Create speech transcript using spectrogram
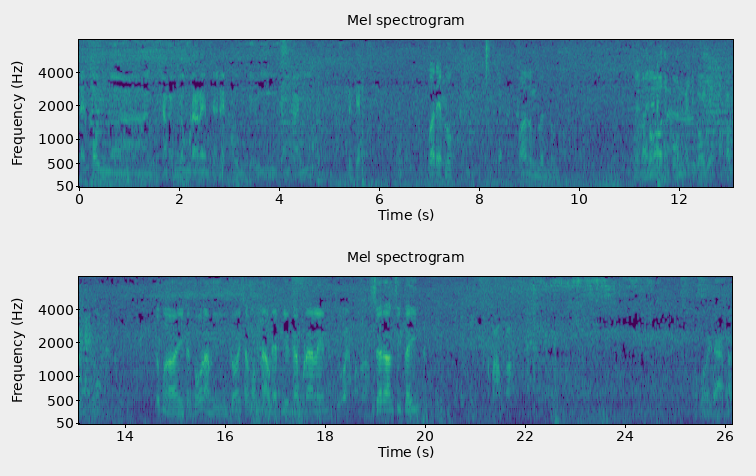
đẹp hơn uh, sản phẩm Gamuda Land sẽ đẹp hơn cái trong cái lên kép quá đẹp luôn. Quá lung linh luôn. Này nếu ở thành phố này lại chưa có về sản phẩm cái này đúng không? đúng rồi thành phố làm thì có sản phẩm nào đẹp như Gamuda Land? Chưa có sản phẩm nào. Seran City. Sản phẩm không có. bơi đa tầng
